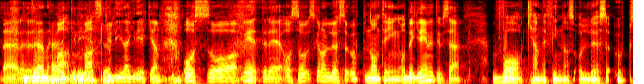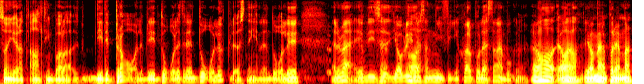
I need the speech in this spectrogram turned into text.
den eh, Den här greken. maskulina greken. Och så, vet det, och så ska de lösa upp någonting. Och det grejen är typ så här, vad kan det finnas att lösa upp som gör att allting bara, blir det bra eller blir det dåligt? Är det en dålig upplösning? Eller en dålig, är du med? Jag blir, så, jag blir Ja. nästan nyfiken själv på att läsa den här boken nu. Ja, ja, ja, jag är med på det. Men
